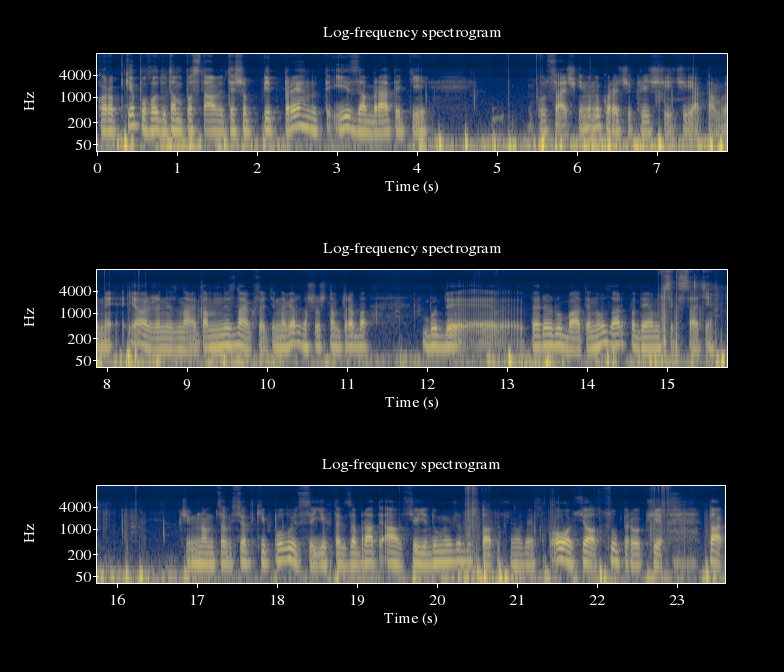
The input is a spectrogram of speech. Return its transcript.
коробки, походу, там поставити, щоб підпригнути і забрати ті кусачки. Ну, ну, коротше, кліщі, чи як там вони. Я вже не знаю. Там не знаю, кстати, навірно, що ж там треба буде е, перерубати. Ну, зараз подивимося, кстати. Чим нам це все-таки получится їх так забрати. А, все, я думаю, вже достатньо високо. О, все, супер вообще. Так.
